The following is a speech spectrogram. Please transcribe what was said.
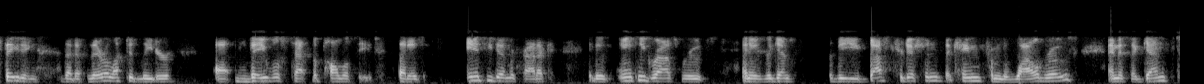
stating that if they're elected leader, uh, they will set the policies. That is anti-democratic, it is anti-grassroots, and it is against the best traditions that came from the Wild Rose, and it's against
